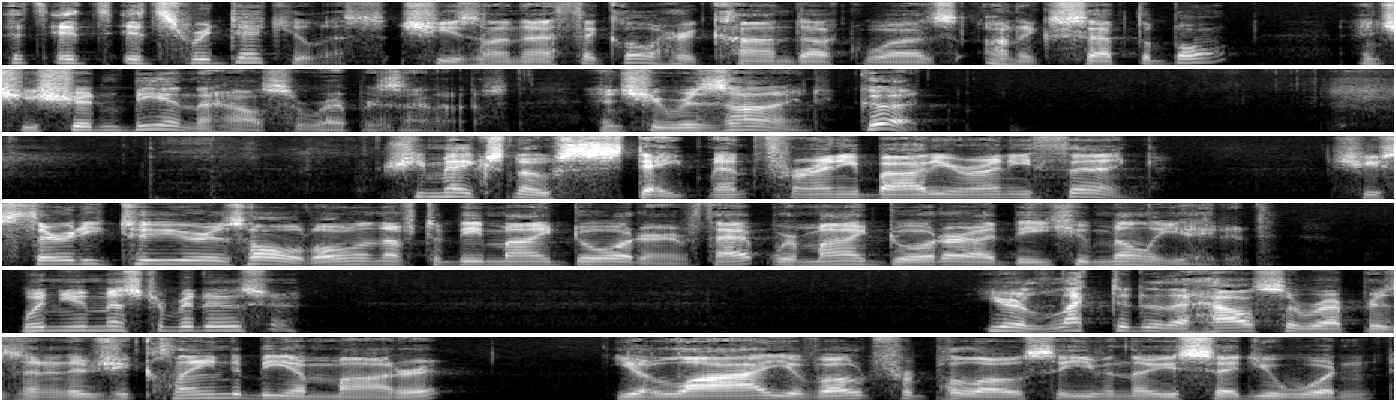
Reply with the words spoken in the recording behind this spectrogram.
it, it, it's ridiculous. She's unethical. Her conduct was unacceptable and she shouldn't be in the House of Representatives. And she resigned. Good. She makes no statement for anybody or anything. She's 32 years old, old enough to be my daughter. If that were my daughter, I'd be humiliated. Wouldn't you, Mr. Producer? You're elected to the House of Representatives. You claim to be a moderate. You lie. You vote for Pelosi, even though you said you wouldn't.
